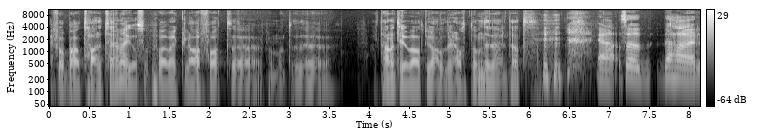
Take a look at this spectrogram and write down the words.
jeg får bare ta det til meg, og så får jeg være glad for at uh, måte det, Alternativet var at du aldri hørte om det i det hele tatt. Ja, Så det har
